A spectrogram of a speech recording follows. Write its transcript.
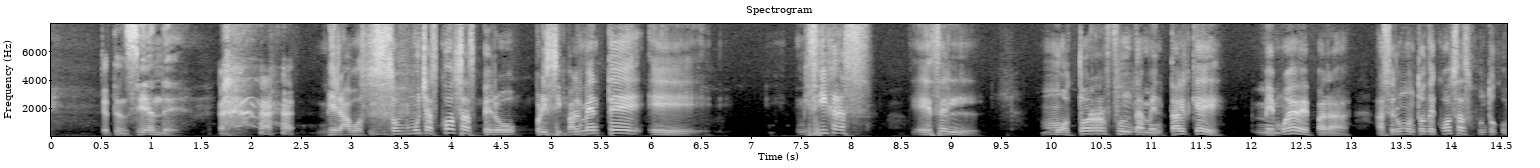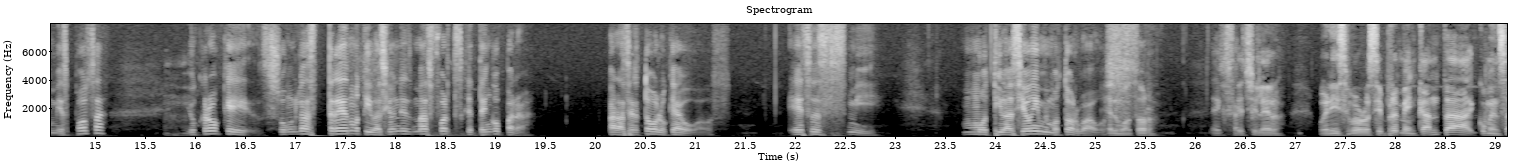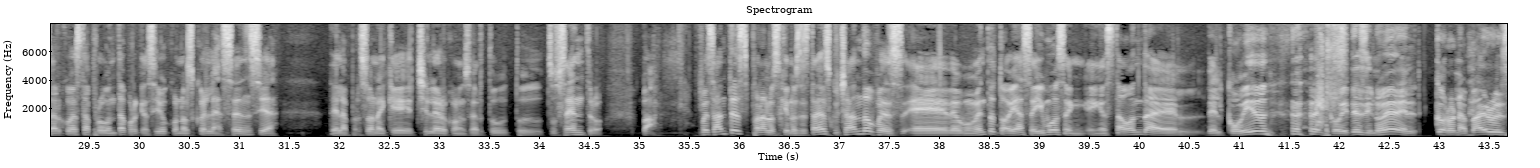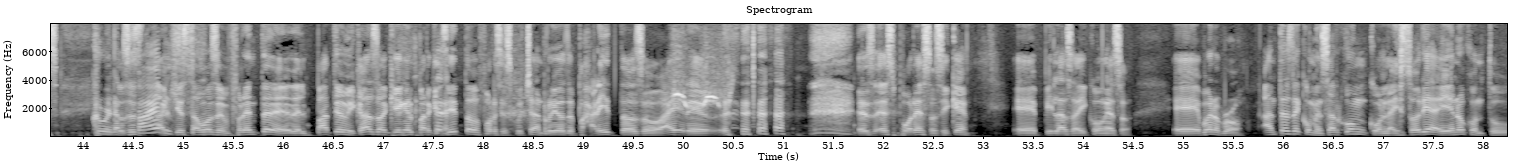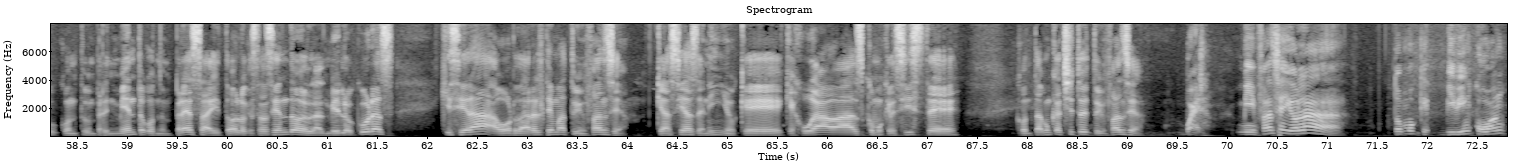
¿Que te enciende? Mira, vos, son muchas cosas, pero principalmente eh, mis hijas es el motor fundamental que me mueve para hacer un montón de cosas junto con mi esposa. Yo creo que son las tres motivaciones más fuertes que tengo para, para hacer todo lo que hago, vamos. Esa es mi motivación y mi motor, vamos. El motor. Exacto. Qué chilero. Buenísimo, bro. Siempre me encanta comenzar con esta pregunta porque así yo conozco la esencia de la persona. y Qué chilero conocer tu, tu, tu centro. Va, pues antes, para los que nos están escuchando, pues eh, de momento todavía seguimos en, en esta onda del, del COVID, del COVID-19, del coronavirus. Entonces Coronavirus. aquí estamos enfrente de- del patio de mi casa, aquí en el parquecito, por si escuchan ruidos de pajaritos o aire. es, es por eso, así que eh, pilas ahí con eso. Eh, bueno, bro, antes de comenzar con, con la historia de lleno, con tu, con tu emprendimiento, con tu empresa y todo lo que estás haciendo, las mil locuras, quisiera abordar el tema de tu infancia. ¿Qué hacías de niño? ¿Qué, qué jugabas? ¿Cómo creciste? Contame un cachito de tu infancia. Bueno, mi infancia yo la tomo que viví en Cobán.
